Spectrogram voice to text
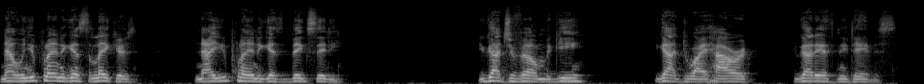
Now, when you're playing against the Lakers, now you're playing against Big City. You got JaVale McGee, you got Dwight Howard, you got Anthony Davis.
